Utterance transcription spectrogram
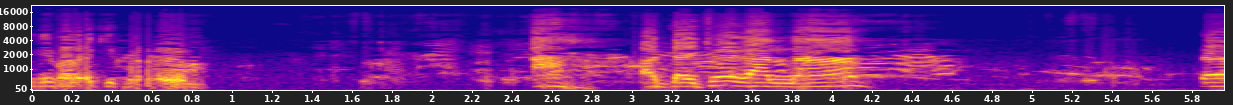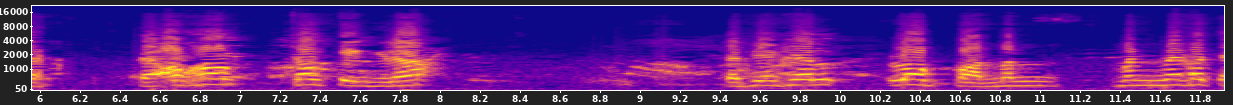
มีภารกิจเหมือนเดิมอะเอาใจช่วยกันนะ แต่แต่เอาเขาเขาเก่งอยู่แล้ว แต่เพียงแค่รอบก่อนมันมันไม่เข้าใจ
